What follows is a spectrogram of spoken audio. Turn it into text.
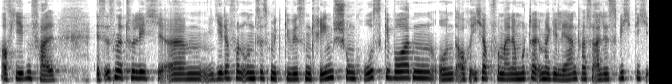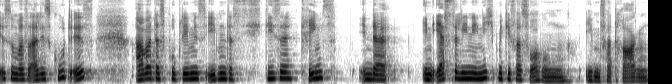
Auf jeden Fall. Es ist natürlich, ähm, jeder von uns ist mit gewissen Cremes schon groß geworden und auch ich habe von meiner Mutter immer gelernt, was alles wichtig ist und was alles gut ist. Aber das Problem ist eben, dass sich diese Cremes in der in erster Linie nicht mit die Versorgung eben vertragen.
